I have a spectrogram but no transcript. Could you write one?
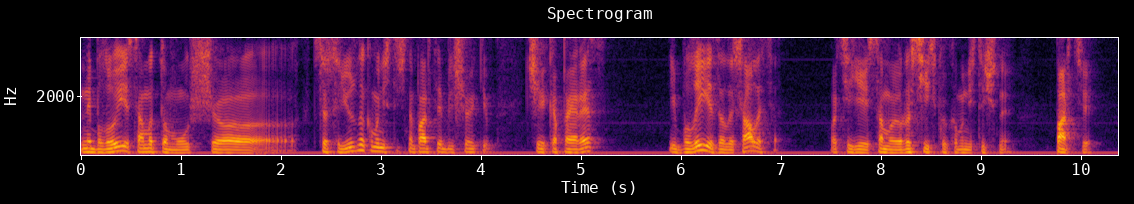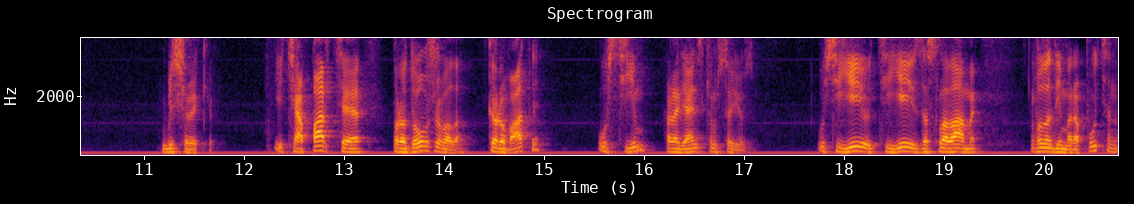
Не було її саме тому, що Всесоюзна комуністична партія більшовиків чи КПРС і були, і залишалися оцією самою російською комуністичною партією більшовиків. І ця партія продовжувала керувати усім Радянським Союзом, усією цією, за словами Володимира Путіна,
